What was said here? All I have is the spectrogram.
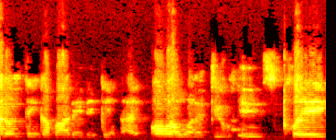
I don't think about anything. I, all I want to do is play,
